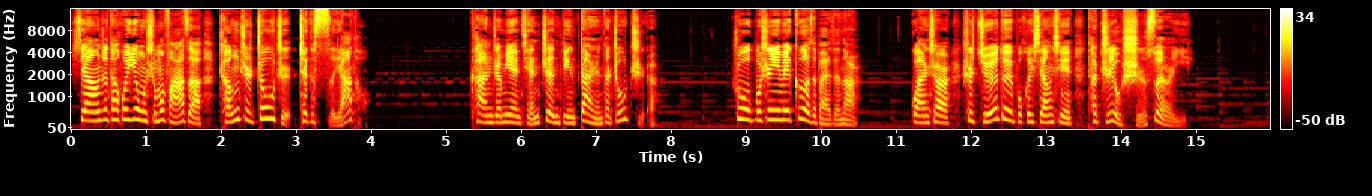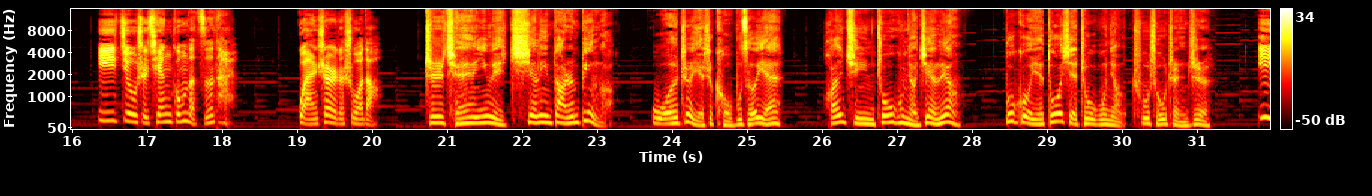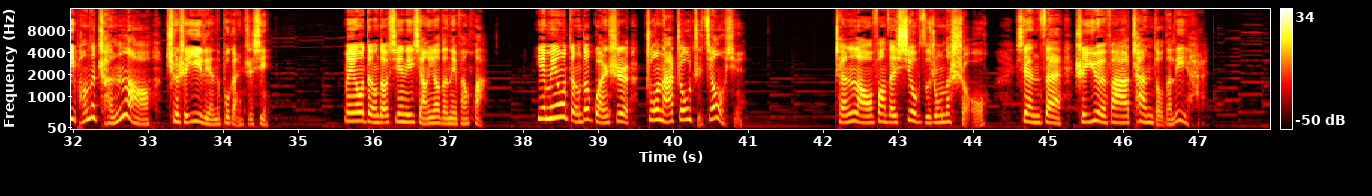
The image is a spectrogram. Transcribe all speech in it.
想着他会用什么法子惩治周芷这个死丫头。看着面前镇定淡然的周芷，若不是因为个子摆在那儿，管事儿是绝对不会相信他只有十岁而已。依旧是谦恭的姿态。管事儿的说道：“之前因为县令大人病了，我这也是口不择言，还请周姑娘见谅。不过也多谢周姑娘出手诊治。”一旁的陈老却是一脸的不敢置信，没有等到心里想要的那番话，也没有等到管事捉拿周芷教训。陈老放在袖子中的手，现在是越发颤抖的厉害。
